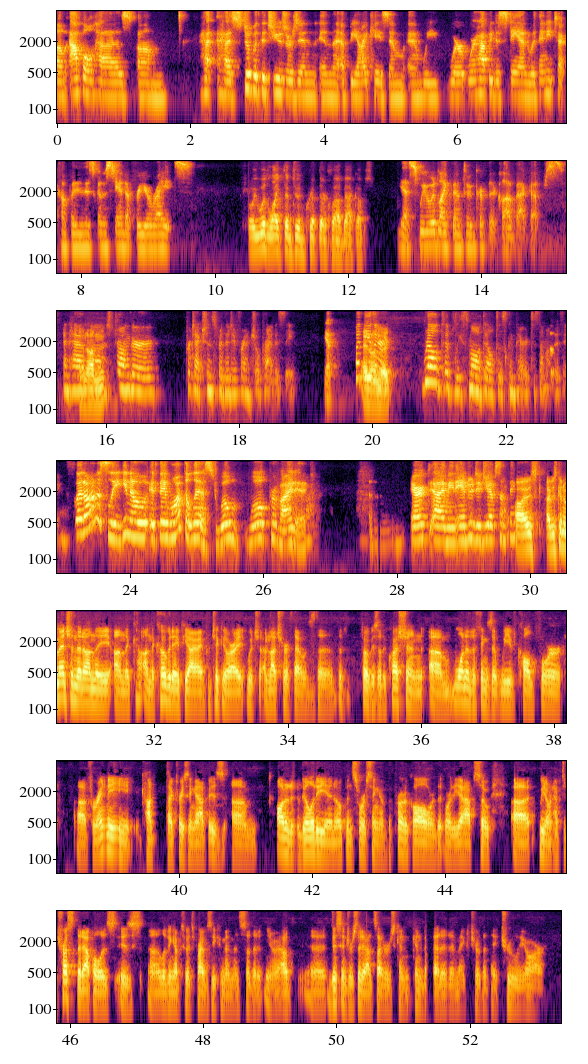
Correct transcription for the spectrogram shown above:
um, Apple has um, ha has stood with its users in in the FBI case, and and we we're we're happy to stand with any tech company that's going to stand up for your rights. We would like them to encrypt their cloud backups. Yes, we would like them to encrypt their cloud backups. And have And on- uh, stronger protections for the differential privacy. Yep. But these are the- relatively small deltas compared to some other things. But honestly, you know, if they want the list, we'll we'll provide it. Um, Eric, I mean, Andrew, did you have something? I was I was going to mention that on the on the on the COVID API in particular, I, which I'm not sure if that was the the focus of the question. Um, one of the things that we've called for uh, for any contact tracing app is um, auditability and open sourcing of the protocol or the or the app. So uh, we don't have to trust that Apple is is uh, living up to its privacy commitments, so that you know out, uh, disinterested outsiders can can vet it and make sure that they truly are.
